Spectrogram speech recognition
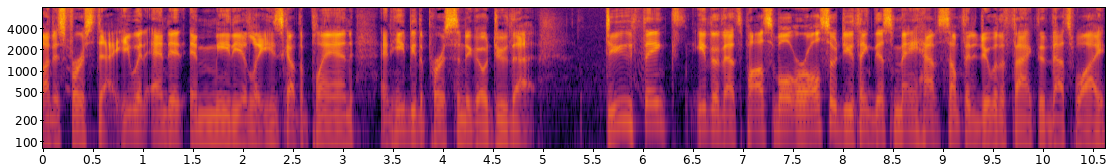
on his first day. He would end it immediately. He's got the plan, and he'd be the person to go do that. Do you think either that's possible, or also do you think this may have something to do with the fact that that's why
